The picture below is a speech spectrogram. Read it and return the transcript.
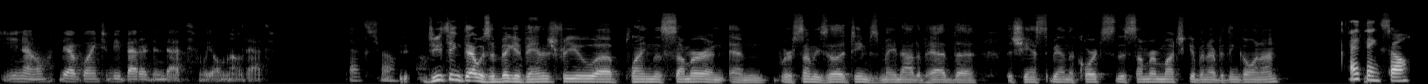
you know they're going to be better than that. We all know that that's true Do you think that was a big advantage for you uh, playing this summer, and and where some of these other teams may not have had the the chance to be on the courts this summer, much given everything going on? i think so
